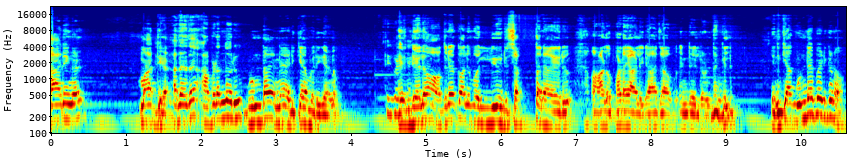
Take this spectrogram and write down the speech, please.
കാര്യങ്ങൾ മാറ്റുക. അതായത് അവിടെ നിന്ന് ഒരു ഗുണ്ട എന്നെ അടിക്കാൻ വരികയാണ്. എന്റെയിലോ അതിനേക്കാളും വലിയൊരു ശക്തനായൊരു ആൾ പടയാളി രാജാവ് എന്റെ ഉണ്ടെങ്കിൽ എനിക്ക് ആ ഗുണ്ടയെ പേടിക്കണോ?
